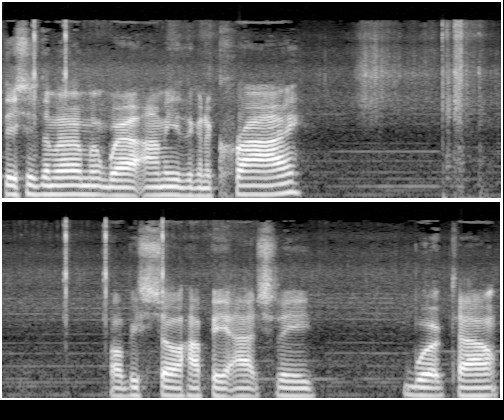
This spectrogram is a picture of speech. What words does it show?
This is the moment where I'm either gonna cry. I'll be so happy it actually worked out.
